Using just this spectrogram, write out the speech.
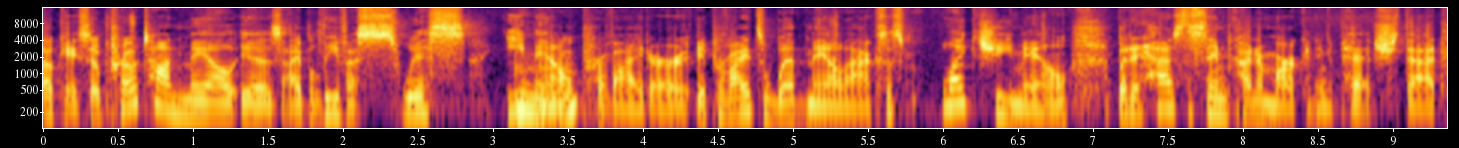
Okay, so ProtonMail is, I believe, a Swiss email mm-hmm. provider. It provides webmail access like Gmail, but it has the same kind of marketing pitch that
